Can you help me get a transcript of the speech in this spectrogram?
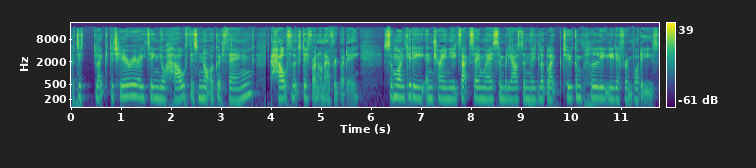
de- like deteriorating your health is not a good thing. Health looks different on everybody. Someone could eat and train the exact same way as somebody else, and they'd look like two completely different bodies.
